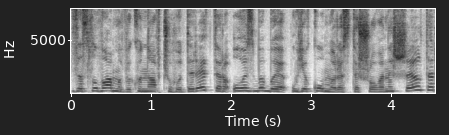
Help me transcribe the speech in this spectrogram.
За словами виконавчого директора ОСББ, у якому розташований шелтер,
